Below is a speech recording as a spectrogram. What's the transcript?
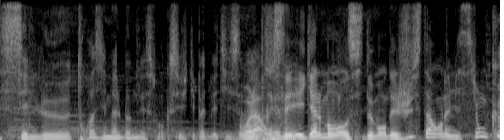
C'est le troisième album des Strokes, si je dis pas de bêtises. Voilà, Après, on s'est donc, également aussi demandé juste avant l'émission que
